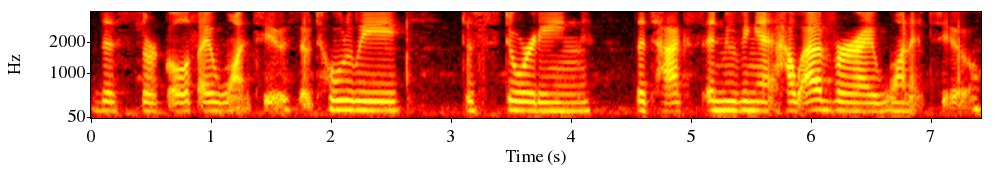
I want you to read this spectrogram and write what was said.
this circle if I want to. So totally distorting the text and moving it however I want it to.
